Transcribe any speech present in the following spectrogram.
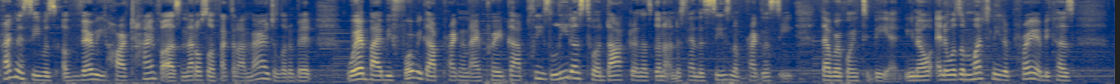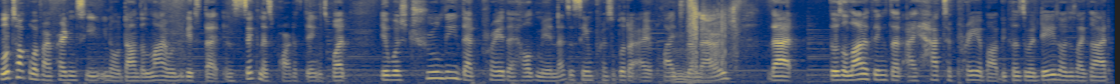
pregnancy was a very hard time for us and that also affected our marriage a little bit whereby before we got pregnant i prayed god please lead us to a doctor that's going to understand the season of pregnancy that we're going to be in you know? And it was a much needed prayer because we'll talk about my pregnancy you know down the line when we get to that in sickness part of things but it was truly that prayer that held me and that's the same principle that i applied to the marriage that there was a lot of things that I had to pray about because there were days I was just like, God,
